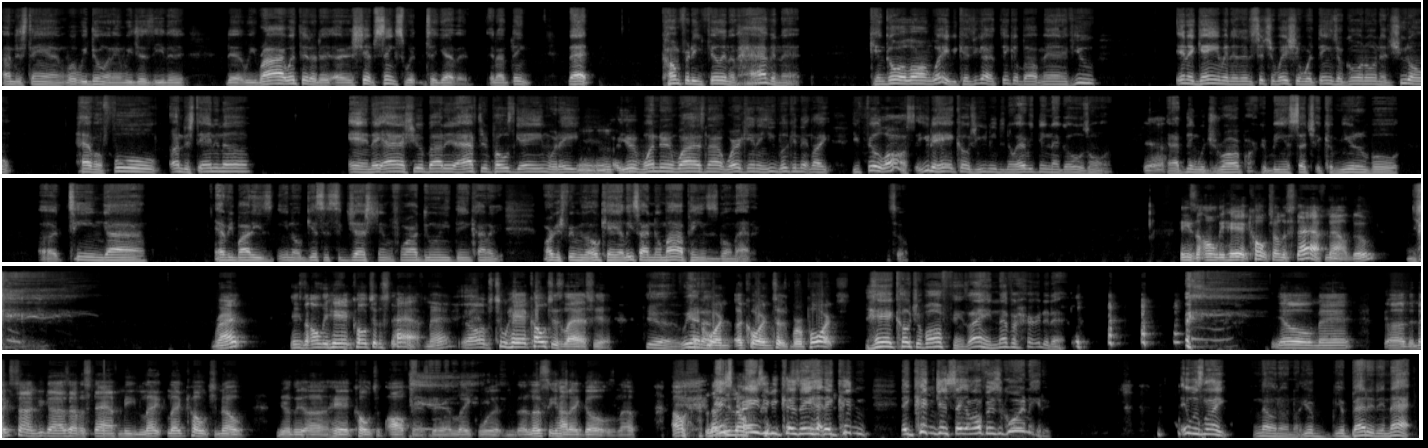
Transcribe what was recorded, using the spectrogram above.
understand what we're doing, and we just either we ride with it or the, or the ship sinks with together. And I think that comforting feeling of having that can go a long way because you got to think about man if you in a game and in a situation where things are going on that you don't have a full understanding of and they ask you about it after post game or they mm-hmm. or you're wondering why it's not working and you looking at like you feel lost you the head coach you need to know everything that goes on yeah and i think with Gerad Parker being such a communicable uh team guy everybody's you know gets a suggestion before I do anything. Kind of Marcus Freeman's like, okay, at least I know my opinions is gonna matter. So he's the only head coach on the staff now, dude. right? He's the only head coach of the staff, man. You know, it was two head coaches last year. Yeah, we had according, a, according to reports. Head coach of offense. I ain't never heard of that. Yo, man. Uh, the next time you guys have a staff meeting, let let coach know you're the uh, head coach of offense there at Lakewood. Let's see how that goes, left. Oh, it's crazy because they had they couldn't they couldn't just say offensive coordinator. It was like, no, no, no, you're you're better than that.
